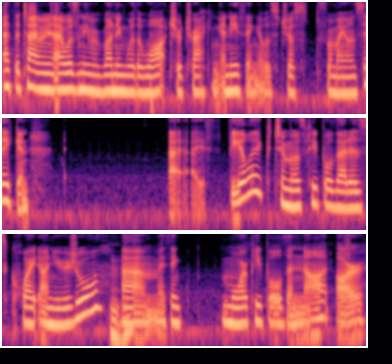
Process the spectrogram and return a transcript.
at the time, I mean, I wasn't even running with a watch or tracking anything. It was just for my own sake. And I, I feel like to most people that is quite unusual. Mm-hmm. Um, I think more people than not are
